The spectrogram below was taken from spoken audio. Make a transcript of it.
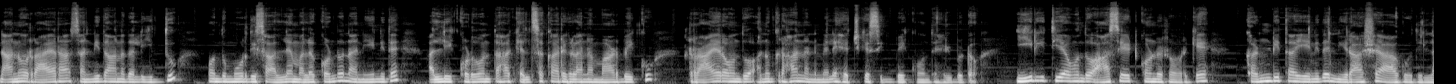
ನಾನು ರಾಯರ ಸನ್ನಿಧಾನದಲ್ಲಿ ಇದ್ದು ಒಂದು ಮೂರು ದಿವಸ ಅಲ್ಲೇ ಮಲ್ಕೊಂಡು ನಾನು ಏನಿದೆ ಅಲ್ಲಿ ಕೊಡುವಂತಹ ಕೆಲಸ ಕಾರ್ಯಗಳನ್ನು ಮಾಡಬೇಕು. ರಾಯರ ಒಂದು ಅನುಗ್ರಹ ನನ್ನ ಮೇಲೆ ಹೆಚ್ಚಿಗೆ ಸಿಗಬೇಕು ಅಂತ ಹೇಳಿಬಿಟ್ಟು. ಈ ರೀತಿಯ ಒಂದು ಆಸೆ ಇಟ್ಕೊಂಡಿರೋರಿಗೆ ಖಂಡಿತ ಏನಿದೆ ನಿರಾಶೆ ಆಗೋದಿಲ್ಲ.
